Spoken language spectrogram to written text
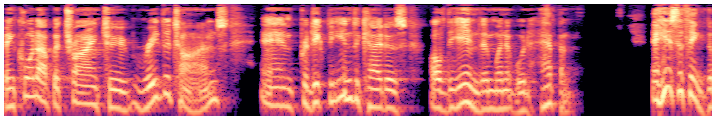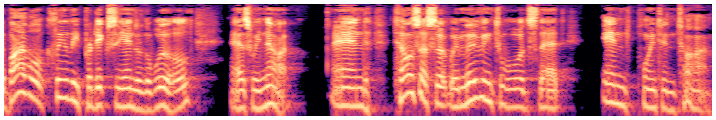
been caught up with trying to read the times and predict the indicators of the end and when it would happen. Now, here's the thing the Bible clearly predicts the end of the world as we know it and tells us that we're moving towards that end point in time.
